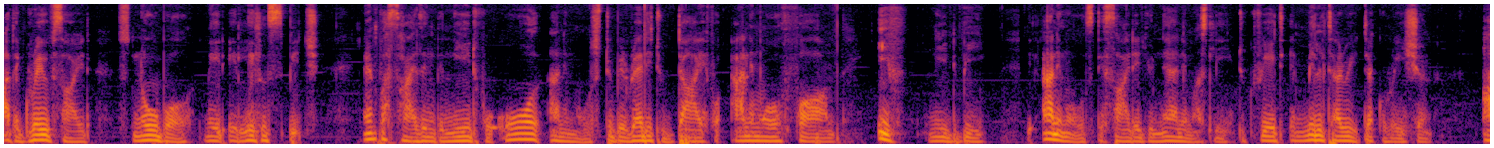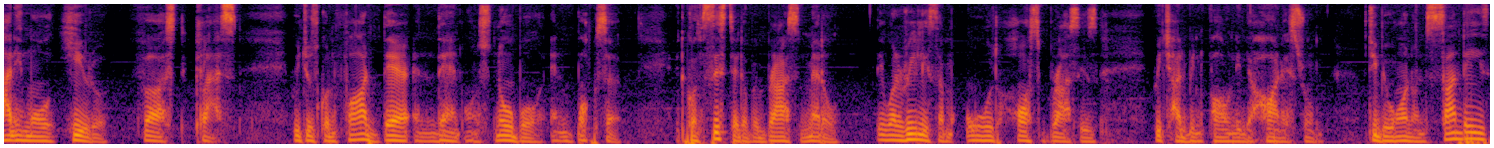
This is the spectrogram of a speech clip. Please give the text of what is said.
At the graveside, Snowball made a little speech emphasizing the need for all animals to be ready to die for Animal Farm if need be. The animals decided unanimously to create a military decoration, Animal Hero First Class, which was conferred there and then on Snowball and Boxer. It consisted of a brass medal. They were really some old horse brasses which had been found in the harness room to be worn on Sundays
